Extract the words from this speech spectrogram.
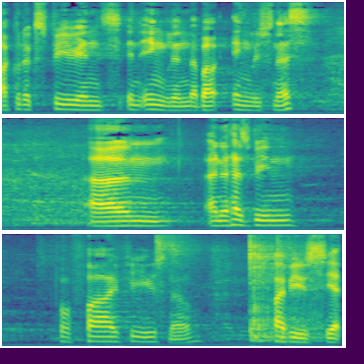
I could experience in England about Englishness. Um, and it has been for five years now. Five years, yeah.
